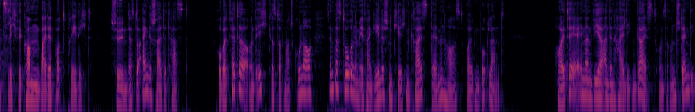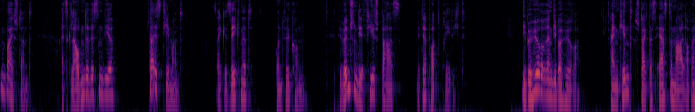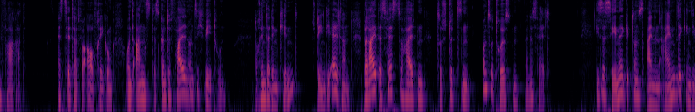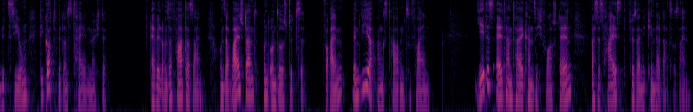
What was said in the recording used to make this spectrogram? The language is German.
Herzlich willkommen bei der Pottpredigt. Schön, dass du eingeschaltet hast. Robert Vetter und ich, Christoph Marsch Grunau, sind Pastoren im evangelischen Kirchenkreis Delmenhorst-Oldenburg-Land. Heute erinnern wir an den Heiligen Geist, unseren ständigen Beistand. Als Glaubende wissen wir, da ist jemand. Sei gesegnet und willkommen. Wir wünschen dir viel Spaß mit der Pottpredigt. Liebe Hörerinnen, lieber Hörer, ein Kind steigt das erste Mal auf ein Fahrrad. Es zittert vor Aufregung und Angst, es könnte fallen und sich wehtun. Doch hinter dem Kind stehen die Eltern, bereit, es festzuhalten, zu stützen und zu trösten, wenn es fällt. Diese Szene gibt uns einen Einblick in die Beziehung, die Gott mit uns teilen möchte. Er will unser Vater sein, unser Beistand und unsere Stütze, vor allem wenn wir Angst haben zu fallen. Jedes Elternteil kann sich vorstellen, was es heißt, für seine Kinder da zu sein.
